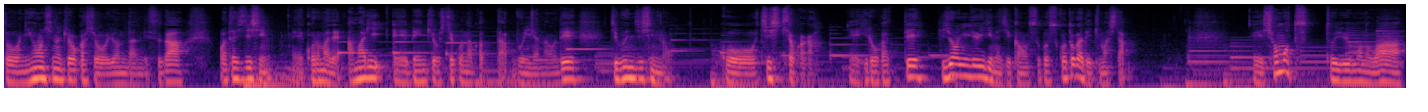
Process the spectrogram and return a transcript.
と日本史の教科書を読んだんですが私自身、えこれまであまり、え勉強してこなかった分野なので自分自身のこう知識とかが、え広がって非常に有意義な時間を過ごすことができました、え書物というものは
